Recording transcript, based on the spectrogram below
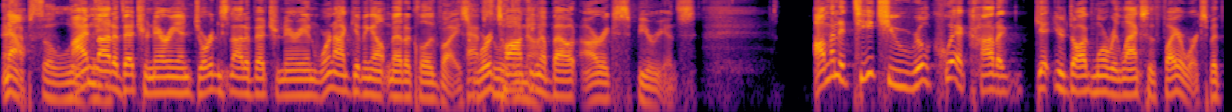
Now, Absolutely. I'm not a veterinarian. Jordan's not a veterinarian. We're not giving out medical advice. Absolutely We're talking not. about our experience. I'm going to teach you real quick how to get your dog more relaxed with fireworks, but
